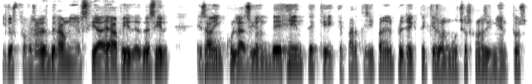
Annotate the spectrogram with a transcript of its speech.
y los profesores de la Universidad de AFID, es decir, esa vinculación de gente que, participa en el proyecto y que son muchos conocimientos,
